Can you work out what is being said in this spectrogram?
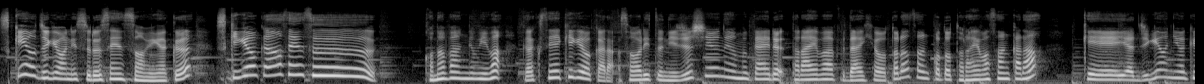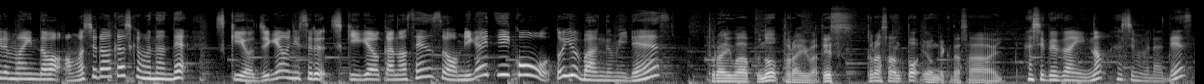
好きを授業にするセンスを磨く好き業界センスこの番組は学生企業から創立20周年を迎えるトライワープ代表トラさんことトライワさんから経営や事業におけるマインドを面白おかしく学んで好きを授業にする好き業家のセンスを磨いていこうという番組ですトライワープのトライワです。トラさんと呼んでください。ハッシュデザインの橋村です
